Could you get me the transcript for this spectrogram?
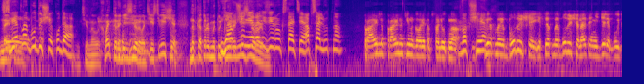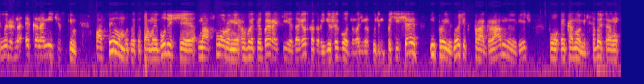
Светлое будущее куда? Тина, хватит иронизировать. Есть вещи, над которыми мы тут Я не вообще не иронизирую, кстати, абсолютно. Правильно, правильно Тина говорит, абсолютно. Вообще. Светлое будущее, и светлое будущее на этой неделе будет выражено экономическим посылом вот в это самое будущее на форуме ВТБ «Россия зовет», который ежегодно Владимир Путин посещает и произносит программную речь по экономике. С одной стороны,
